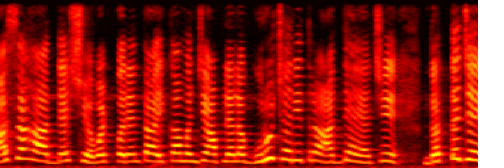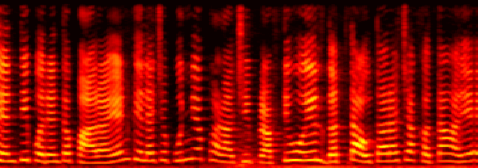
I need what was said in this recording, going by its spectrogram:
असा हा अध्याय शेवटपर्यंत ऐका. म्हणजे आपल्याला गुरुचरित्र अध्यायाचे दत्त जयंतीपर्यंत पारायण केल्याच्या पुण्यफळाची प्राप्ती होईल. दत्त अवताराच्या कथा आहे.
